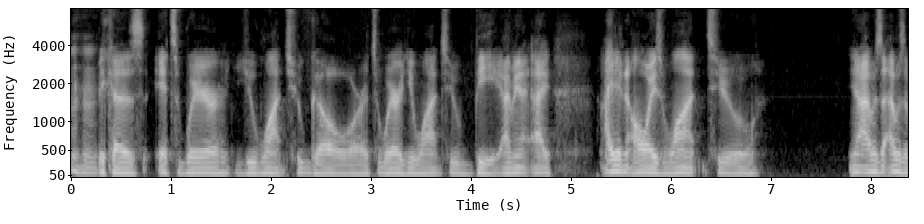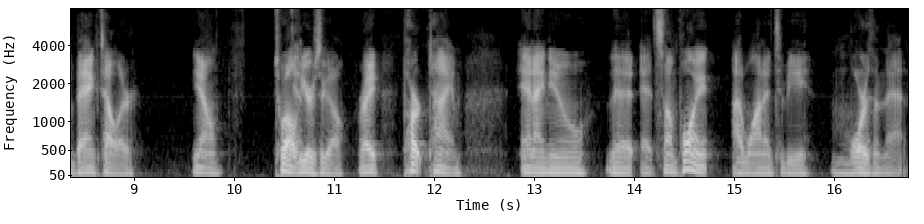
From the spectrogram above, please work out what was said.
mm-hmm. because it's where you want to go or it's where you want to be. I mean, I I didn't always want to you know, I was I was a bank teller, you know, 12 Yeah. years ago, right? Part time. And I knew that at some point I wanted to be more than that.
